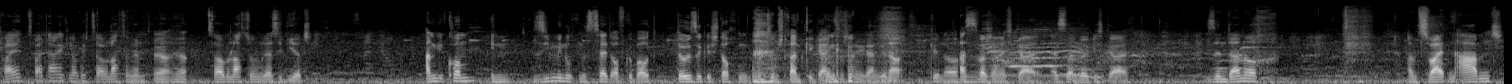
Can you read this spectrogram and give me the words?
drei, zwei Tage, glaube ich, zwei Übernachtungen. Ja, ja. Zwei Übernachtungen residiert. Angekommen, in sieben Minuten das Zelt aufgebaut, Dose gestochen und zum Strand gegangen. Schon gegangen, genau. genau. Das ist wahrscheinlich geil. Es war wirklich geil. Sind dann noch am zweiten Abend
